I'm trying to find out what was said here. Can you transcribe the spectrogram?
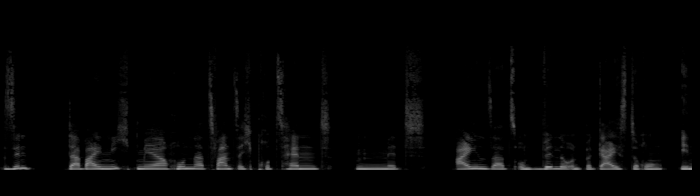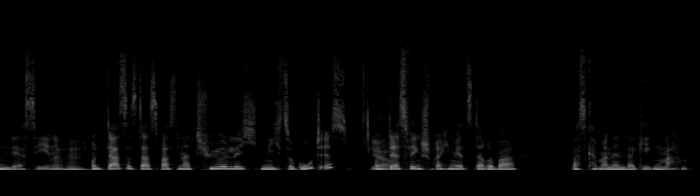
sind dabei nicht mehr 120 Prozent mit Einsatz und Wille und Begeisterung in der Szene. Mhm. Und das ist das, was natürlich nicht so gut ist. Ja. Und deswegen sprechen wir jetzt darüber, was kann man denn dagegen machen?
